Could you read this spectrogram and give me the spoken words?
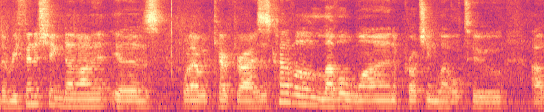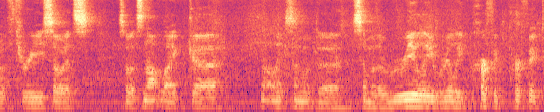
the refinishing done on it is what I would characterize as kind of a level one, approaching level two out of three. So it's so it's not like uh, not like some of the some of the really really perfect perfect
